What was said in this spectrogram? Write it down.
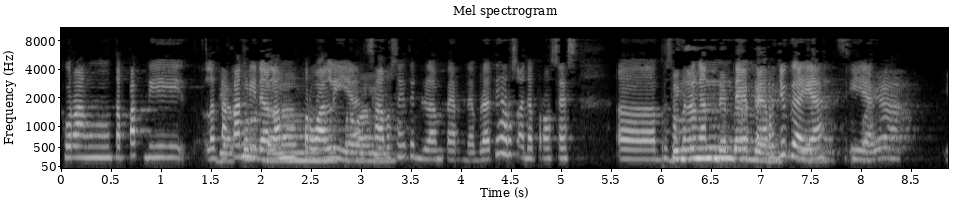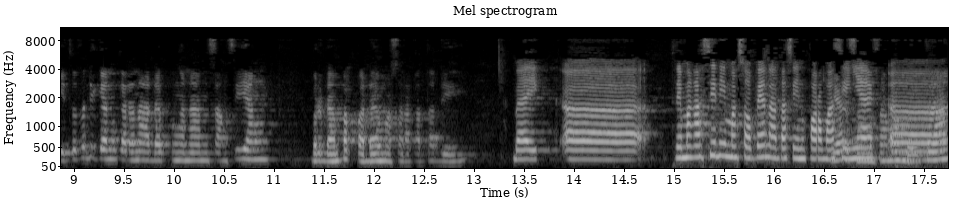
kurang tepat diletakkan Diatur di dalam, dalam perwali ya. Perwali. Seharusnya itu di dalam Perda. Berarti harus ada proses uh, bersama dengan, dengan DPR, DPR juga ya. ya. Supaya iya. itu tadi kan karena ada pengenaan sanksi yang berdampak pada masyarakat tadi. Baik, uh, terima kasih nih Mas Sofian atas informasinya. Ya, sama -sama, uh,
